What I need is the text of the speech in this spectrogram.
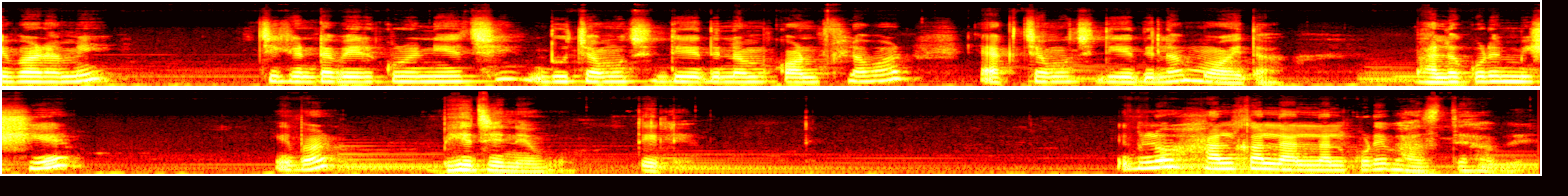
এবার আমি চিকেনটা বের করে নিয়েছি। দু চামচ দিয়ে দিলাম কর্নফ্লাওয়ার, এক চামচ দিয়ে দিলাম ময়দা। ভালো করে মিশিয়ে এবার ভেজে নেব তেলে। এগুলো হালকা লাল লাল করে ভাজতে হবে।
